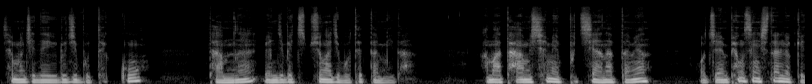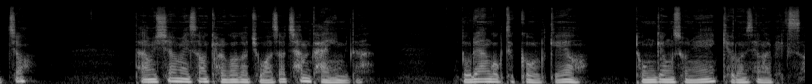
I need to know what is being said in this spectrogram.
잠을 제대로 이루지 못했고 다음날 면접에 집중하지 못했답니다. 아마 다음 시험에 붙지 않았다면 어쩌면 평생 시달렸겠죠? 다음 시험에서 결과가 좋아서 참 다행입니다. 노래 한 곡 듣고 올게요. 동경소녀의 결혼생활 백서.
